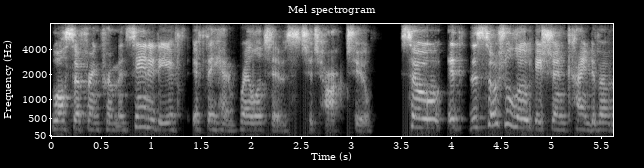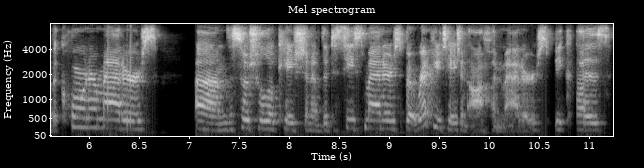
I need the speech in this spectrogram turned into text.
while suffering from insanity if, if they had relatives to talk to. So it's the social location kind of of the coroner matters um, the social location of the deceased matters, but reputation often matters because,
